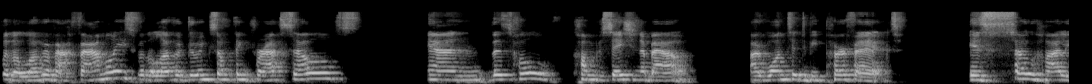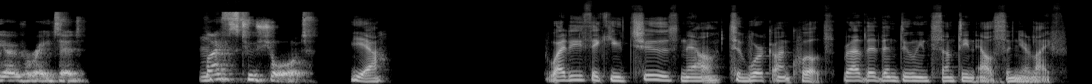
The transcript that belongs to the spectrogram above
for the love of our families, for the love of doing something for ourselves. And this whole conversation about I wanted to be perfect is so highly overrated. Mm-hmm. Life's too short. Yeah. Why do you think you choose now to work on quilts rather than doing something else in your life?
